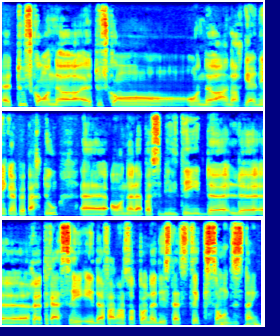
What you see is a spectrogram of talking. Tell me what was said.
euh, tout ce qu'on a, euh, tout ce qu'on on a en organique un peu partout, euh, on a la possibilité de le euh, retracer et de faire en sorte qu'on a des statistiques qui sont distinctes.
